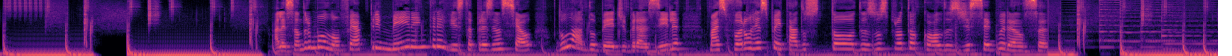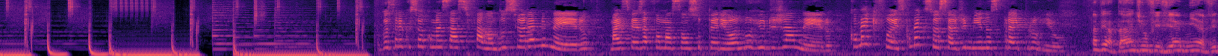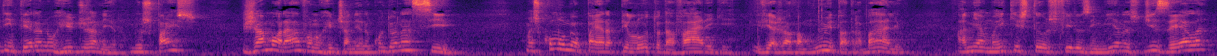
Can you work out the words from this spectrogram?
Alessandro Molon foi a primeira entrevista presencial do lado B de Brasília, mas foram respeitados todos os protocolos de segurança. Eu gostaria que o senhor começasse falando. O senhor é mineiro, mas fez a formação superior no Rio de Janeiro. Como é que foi isso? Como é que o senhor saiu de Minas para ir para o Rio? Na verdade, eu vivi a minha vida inteira no Rio de Janeiro. Meus pais já moravam no Rio de Janeiro quando eu nasci. Mas como meu pai era piloto da Varig e viajava muito a trabalho, a minha mãe quis ter os filhos em Minas, diz ela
